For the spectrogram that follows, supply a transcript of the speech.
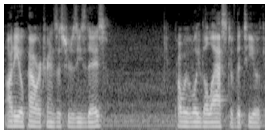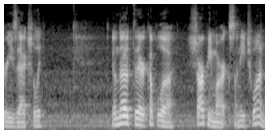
audio power transistors these days. Probably the last of the TO3s actually. You'll note there are a couple of Sharpie marks on each one.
